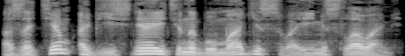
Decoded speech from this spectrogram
а затем объясняете на бумаге своими словами.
